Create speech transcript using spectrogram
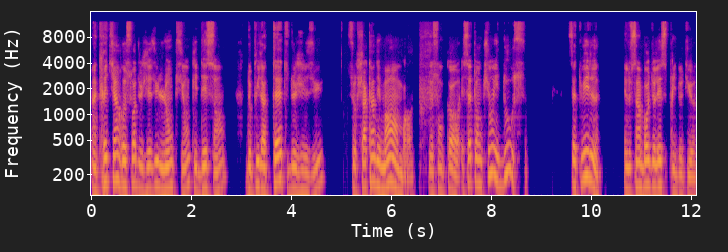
Un chrétien reçoit de Jésus l'onction qui descend depuis la tête de Jésus sur chacun des membres de son corps. Et cette onction est douce. Cette huile est le symbole de l'Esprit de Dieu.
